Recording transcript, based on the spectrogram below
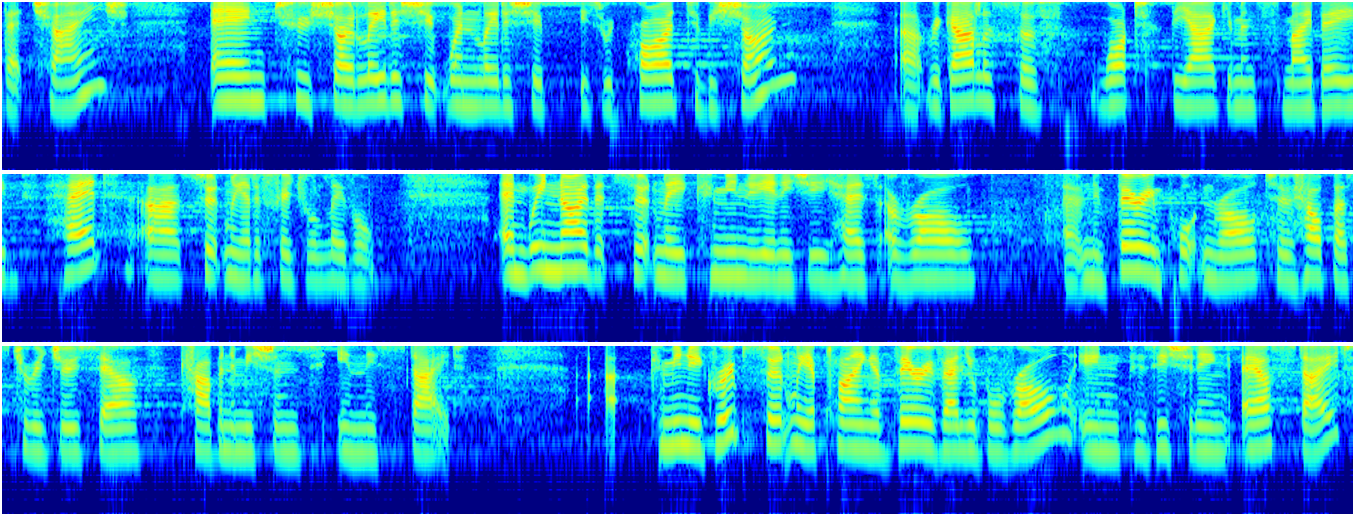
that change and to show leadership when leadership is required to be shown, uh, regardless of what the arguments may be had, uh, certainly at a federal level. And we know that certainly community energy has a role a very important role to help us to reduce our carbon emissions in this state. Uh, community groups certainly are playing a very valuable role in positioning our state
